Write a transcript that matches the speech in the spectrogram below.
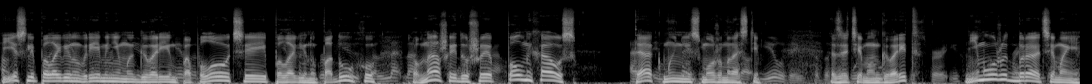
Если половину времени мы говорим по плоти и половину по духу, то в нашей душе полный хаос — так мы не сможем расти. Затем он говорит, «Не может, братья мои,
